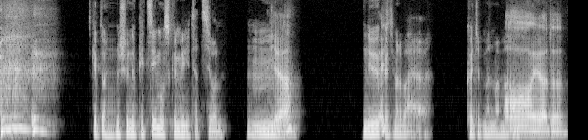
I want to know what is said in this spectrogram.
es gibt auch eine schöne PC-Muskelmeditation. Mm. Ja? Nö, Echt? könnte man aber äh, könnte man mal machen. Oh ja, da.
